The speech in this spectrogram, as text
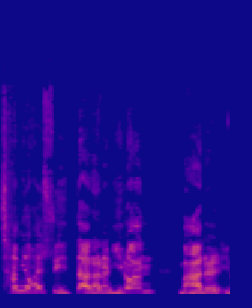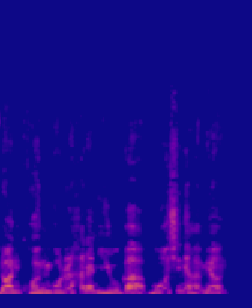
참여할 수 있다라는 이러한 말을 이러한 권고를 하는 이유가 무엇이냐 하면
